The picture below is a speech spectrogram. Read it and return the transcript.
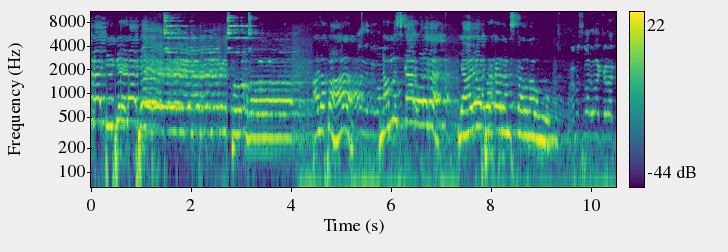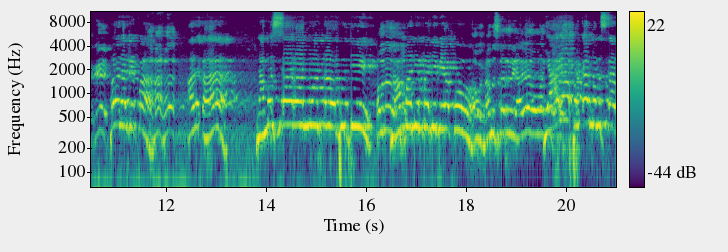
ಪ್ರತಿ ಬಿಡಬೇಕು ಅಲ್ಲಪ್ಪ ನಮಸ್ಕಾರ ಒಳಗ ಯಾವ್ಯಾವ ಪ್ರಕಾರ ನಮಸ್ಕಾರ ಅದಾವು? ನಮಸ್ಕಾರ ಅದಕ್ಕ ನಮಸ್ಕಾರ ಅನ್ನುವಂತ ಬುದ್ಧಿ. ನಮ್ಮ ನಿಮ್ಮಲ್ಲಿ ಬೇಕು. ನಮಸ್ಕಾರ ಯಾವ ಯಾವ ಪ್ರಕಾರ ನಮಸ್ಕಾರ?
